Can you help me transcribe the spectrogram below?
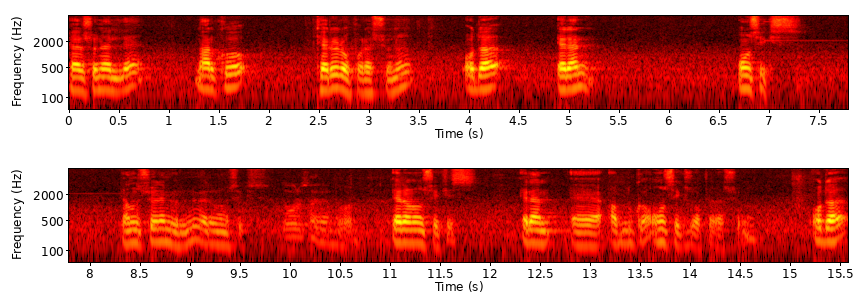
personelle narko terör operasyonu. O da Eren 18. Yanlış söylemiyorum değil mi Eren 18? Doğru söylüyorsun. Doğru. Eren 18. Eren e, Abluka 18 operasyonu. O da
